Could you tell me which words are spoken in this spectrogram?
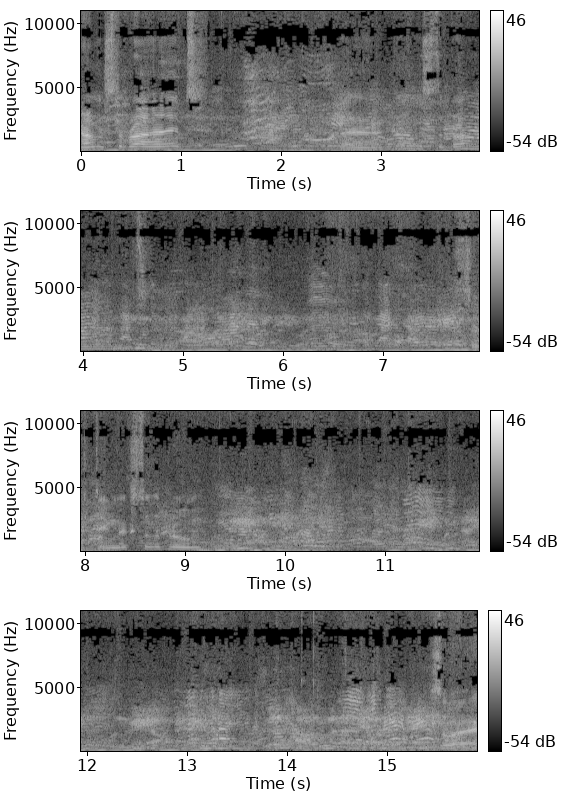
comes the bride. There comes the bride. Sitting next to the broom. สว eh?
